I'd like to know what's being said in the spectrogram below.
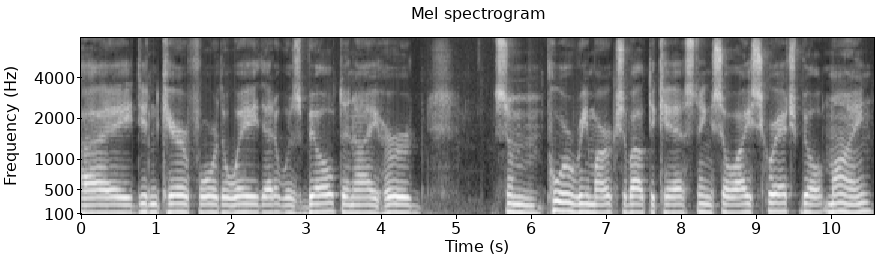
I didn't care for the way that it was built, and I heard some poor remarks about the casting, so I scratch built mine.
